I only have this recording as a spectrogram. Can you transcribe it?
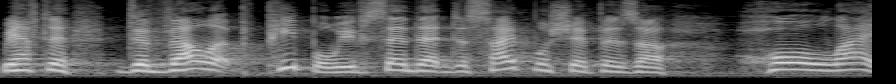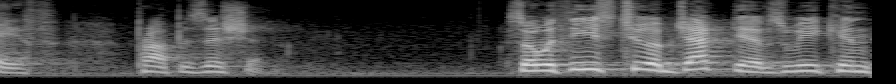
We have to develop people. We've said that discipleship is a whole life proposition. So, with these two objectives, we can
